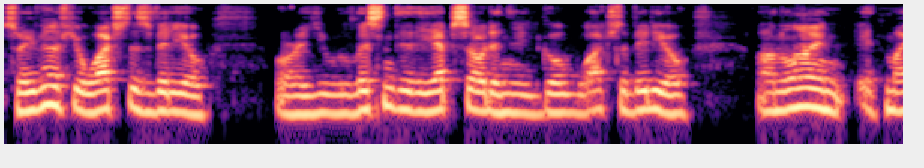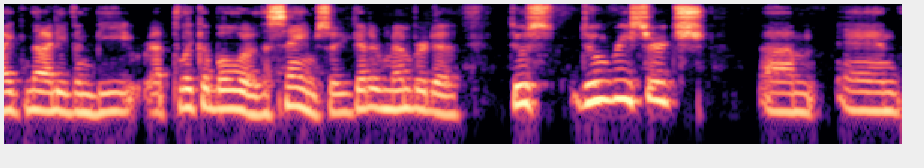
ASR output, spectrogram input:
So even if you watch this video or you listen to the episode and then you go watch the video online it might not even be applicable or the same. So you got to remember to do do research um, and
